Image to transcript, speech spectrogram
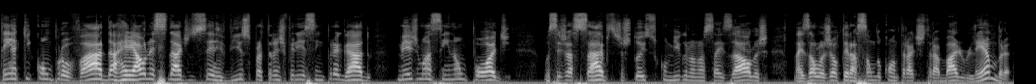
tem aqui comprovada a real necessidade do serviço para transferir esse empregado. Mesmo assim, não pode. Você já sabe, você já estudou isso comigo nas nossas aulas, nas aulas de alteração do contrato de trabalho, lembra?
